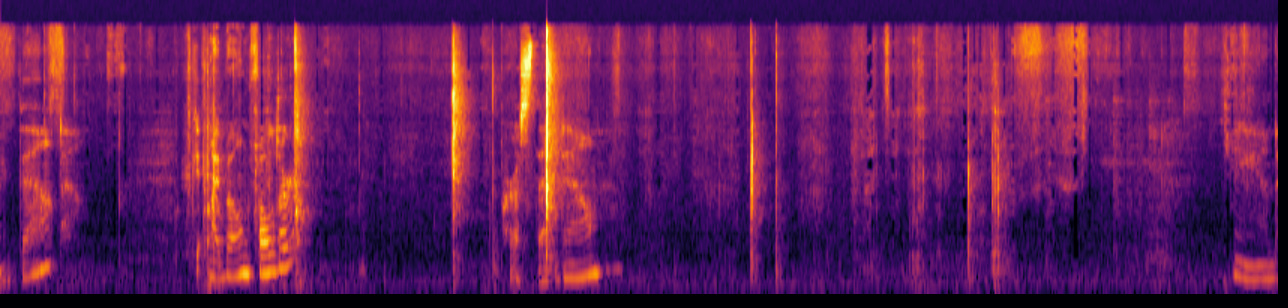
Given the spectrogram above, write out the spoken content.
Like that. Get my bone folder. Press that down. And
